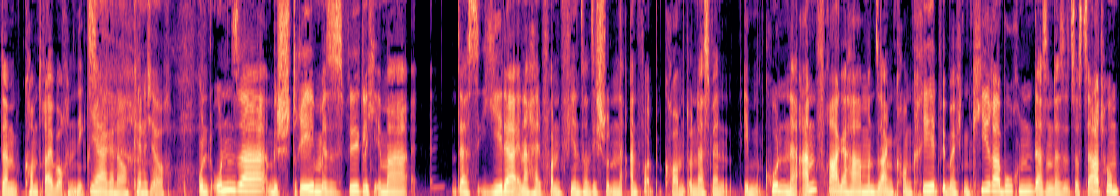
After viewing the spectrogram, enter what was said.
dann kommt drei Wochen nichts. Ja, genau, kenne ich auch. Und unser Bestreben ist es wirklich immer, dass jeder innerhalb von 24 Stunden eine Antwort bekommt und dass wenn eben Kunden eine Anfrage haben und sagen konkret, wir möchten Kira buchen, das und das ist das Datum,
